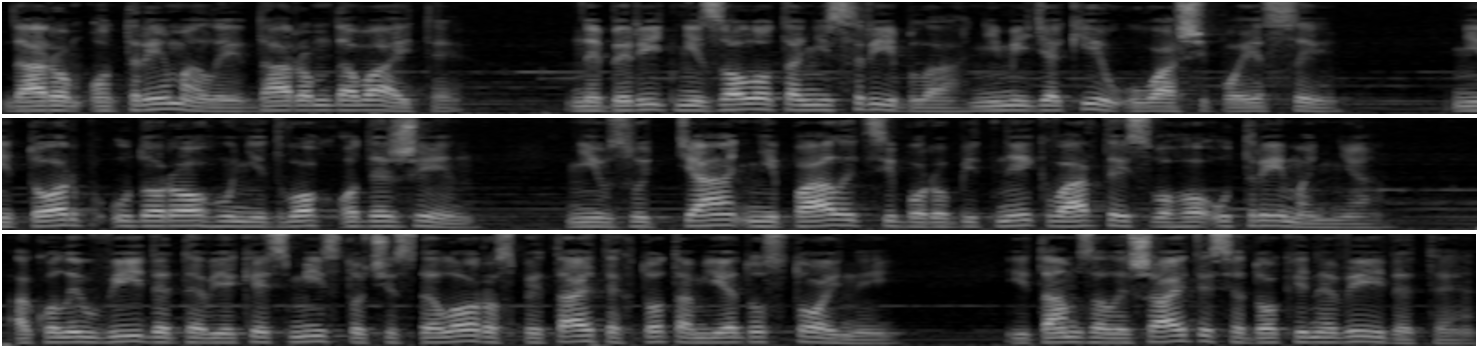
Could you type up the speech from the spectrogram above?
Даром отримали, даром давайте. Не беріть ні золота, ні срібла, ні мідяків у ваші пояси, ні торб у дорогу, ні двох одежин, ні взуття, ні палиці, бо робітник вартий свого утримання. А коли ввійдете в якесь місто чи село, розпитайте, хто там є достойний, і там залишайтеся, доки не вийдете.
